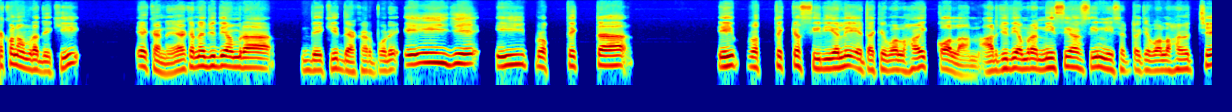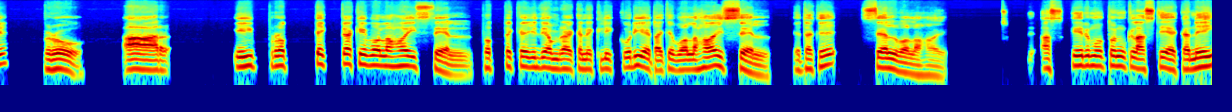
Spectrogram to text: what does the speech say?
এখন আমরা দেখি এখানে। এখানে যদি আমরা দেখি দেখার পরে এই যে এই প্রত্যেকটা এই প্রত্যেকটা সিরিয়ালে এটাকে বলা হয় কলাম। আর যদি আমরা নিচে আসি, নিচেরটাকে বলা হয় হচ্ছে রো আর এই প্রত্যেকটাকে বলা হয় সেল প্রত্যেকটা যদি আমরা এখানে ক্লিক করি, এটাকে বলা হয় সেল এটাকে সেল বলা হয়। আজকের মতন ক্লাসটি এখানেই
